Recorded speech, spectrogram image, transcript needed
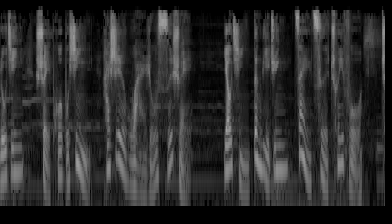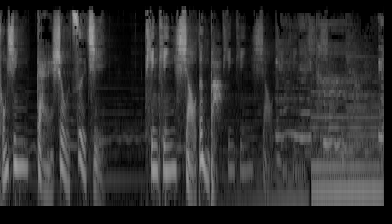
如今水波不兴，还是宛如死水。邀请邓丽君再次吹拂，重新感受自己。听听小邓吧，听听小邓。然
